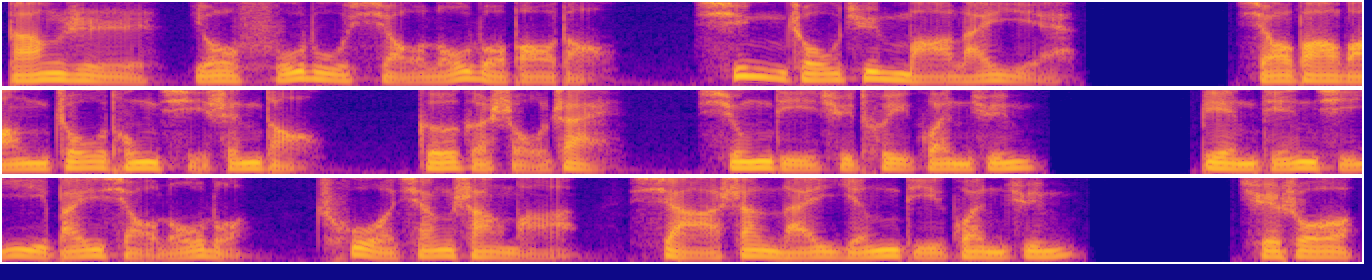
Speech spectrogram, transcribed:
当日有俘虏小喽啰报道：“青州军马来也。”小霸王周通起身道：“哥哥守寨，兄弟去退官军。”便点起一百小喽啰，绰枪上马。下山来迎敌官军。却说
